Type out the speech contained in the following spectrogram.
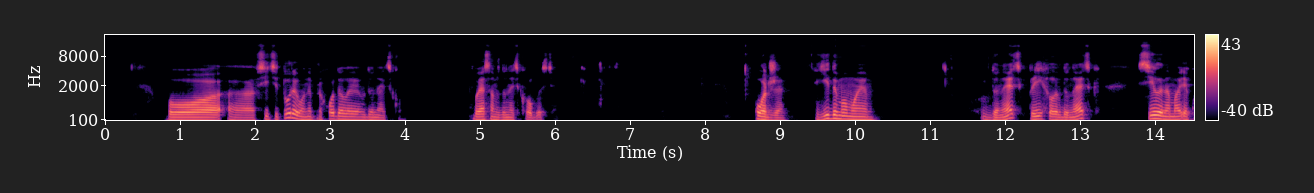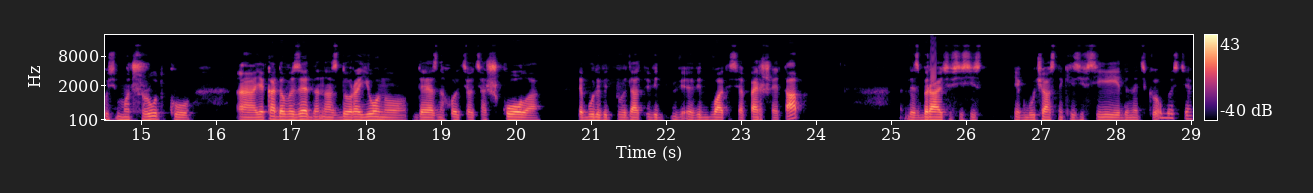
Бо е, всі ці тури вони приходили в Донецьку. Бо я сам з Донецької області. Отже, їдемо ми в Донецьк, приїхали в Донецьк, сіли на якусь маршрутку, е, яка довезе до- нас до району, де знаходиться оця школа, де буде відповідати, від, відбуватися перший етап, де збираються всі, якби, учасники зі всієї Донецької області.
